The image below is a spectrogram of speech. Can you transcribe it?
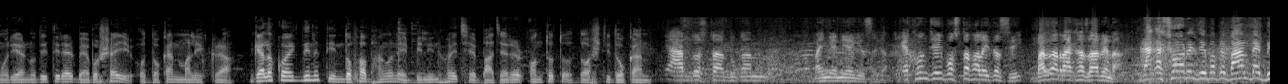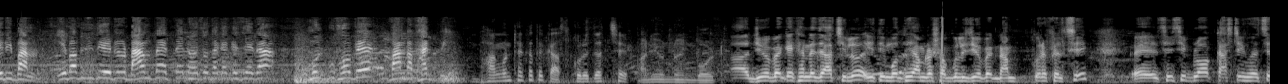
মরিয়া নদী তীরের ব্যবসায়ী ও দোকান মালিকরা। গেল কয়েকদিনে তিন দফা ভাঙনে বিলীন হয়েছে বাজারের অন্তত দশটি দোকান। আট দশটা দোকান ভাঙ্গা নিয়ে গেছে এখন যেই বস্তা ফালাইতেছি বাজার রাখা যাবে না। ঢাকা শহরে যেভাবে বান দেয় বেরি বান এভাবে যদি এটার বান দেয় তাহলে হয়তো দেখা গেছে এটা মজবুত হবে বানটা থাকবে ভাঙন ঠেকাতে কাজ করে যাচ্ছে পানি উন্নয়ন বোর্ড। জিও ব্যাগ এখানে যা ছিল ইতিমধ্যে আমরা সবগুলি জিও ব্যাগ ডাম্প করে ফেলছি। সিসি ব্লক কাস্টিং হয়েছে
